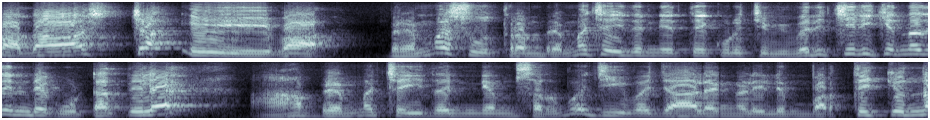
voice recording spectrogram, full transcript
പദാശ്ച ഏവ ബ്രഹ്മസൂത്രം ബ്രഹ്മചൈതന്യത്തെക്കുറിച്ച് വിവരിച്ചിരിക്കുന്നതിന്റെ കൂട്ടത്തിൽ ആ ബ്രഹ്മചൈതന്യം സർവജീവജാലങ്ങളിലും വർത്തിക്കുന്ന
